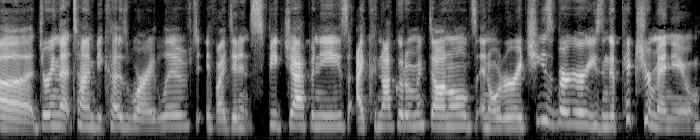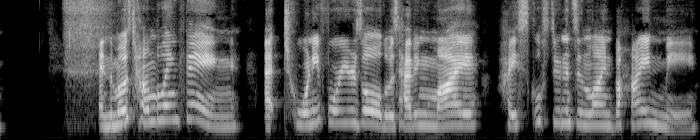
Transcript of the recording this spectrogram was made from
uh, during that time because where I lived, if I didn't speak Japanese, I could not go to McDonald's and order a cheeseburger using a picture menu. And the most humbling thing at 24 years old was having my high school students in line behind me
